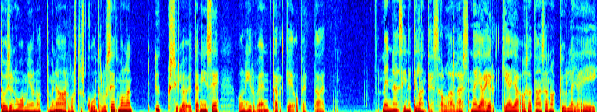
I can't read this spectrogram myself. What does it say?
Toisen huomioon ottaminen, arvostus, kuuntelu. Se, että me ollaan yksilöitä, niin se on hirveän tärkeä opettaa, että mennään siinä tilanteessa, ollaan läsnä ja herkkiä ja osataan sanoa kyllä ja ei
